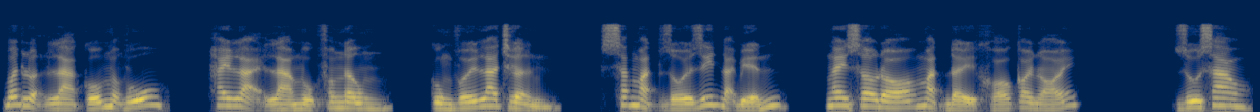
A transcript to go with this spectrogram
bất luận là cố mộng vũ, hay lại là mục phong nông, cùng với la trần, sắc mặt rối rít đại biến, ngay sau đó mặt đầy khó coi nói. Dù sao,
